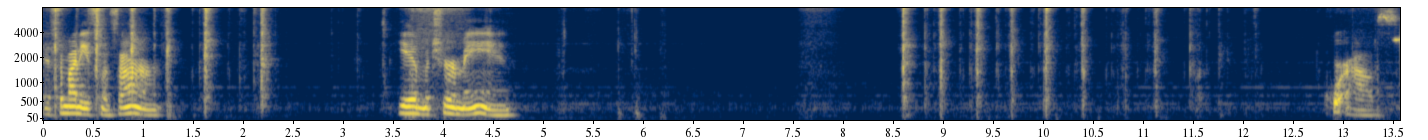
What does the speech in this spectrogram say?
And somebody is concerned. Yeah, mature man. Courthouse.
